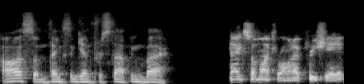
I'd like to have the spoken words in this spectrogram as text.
Awesome. Thanks again for stopping by. Thanks so much, Roman. I appreciate it.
